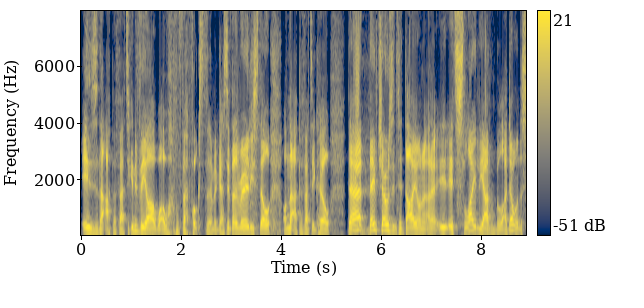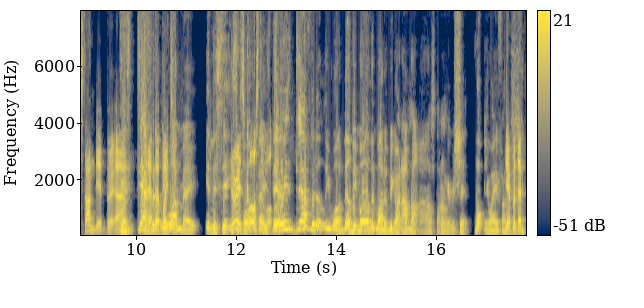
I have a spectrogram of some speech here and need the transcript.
is that apathetic. And if they are, what a fair fucks to them, I guess. If they're really still on that apathetic hill, they're, they've chosen to die on it. And it, it's slightly admirable. I don't understand it, but. Um, There's definitely one, mate. In the city there support is, base, there is definitely one. There'll be more than one who'll be going, I'm not asked. I don't give a shit. Walk me away from Yeah, but then.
